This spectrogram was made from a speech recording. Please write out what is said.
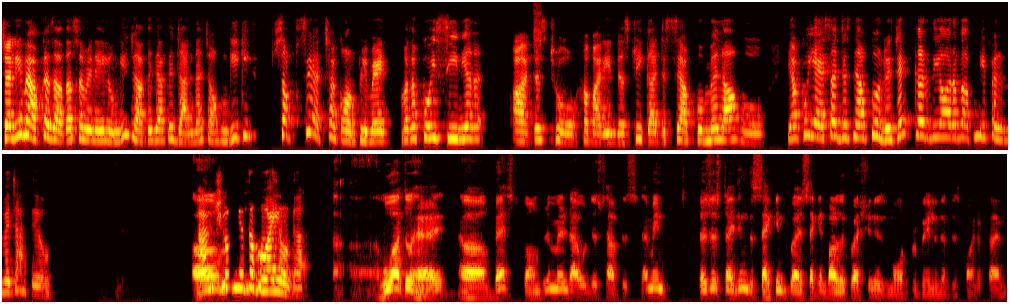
चलिए मैं आपका ज़्यादा समय नहीं लूँगी जाते जाते जानना चाहूँगी कि सबसे अच्छा कॉम्प्लीमेंट मतलब कोई सीनियर आर्टिस्ट हो हमारी इंडस्ट्री का जिससे आपको मिला हो या कोई ऐसा जिसने आपको रिजेक्ट कर दिया और अब अपनी फ़िल्म में चाहते हो आई एम श्योर ये तो हुआ ही होगा हुआ तो है best compliment I would just have to I mean there's just I think the second second part of the question is more prevalent at this point of time.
